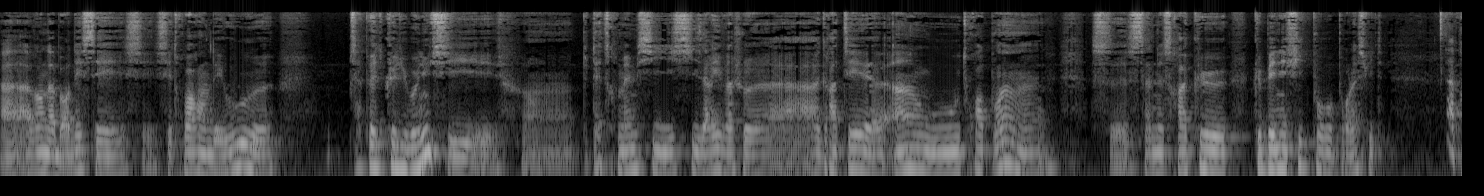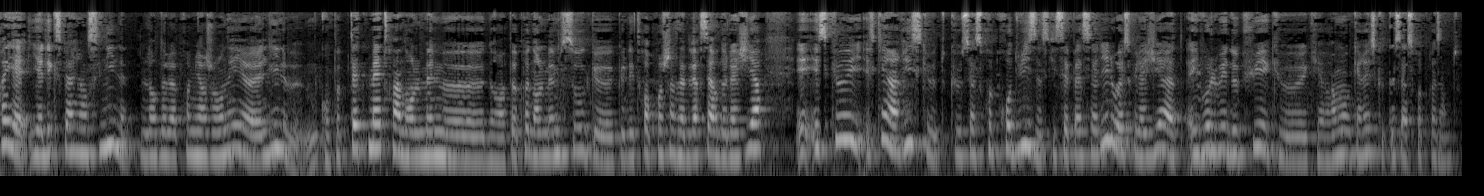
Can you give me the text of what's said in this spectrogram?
avant d'aborder ces, ces, trois rendez-vous ça peut être que du bonus, si, peut-être même s'ils si, arrivent à, à, gratter un ou trois points, ça ne sera que, que bénéfique pour, pour la suite. Après, il y a, l'expérience Lille lors de la première journée. Euh, Lille, qu'on peut peut-être mettre hein, dans le même, euh, dans à peu près dans le même saut que, les trois prochains adversaires de la GIA. Et est-ce que, est-ce qu'il y a un risque que ça se reproduise ce qui s'est passé à Lille, ou est-ce que la GIA a évolué depuis et qu'il n'y a vraiment aucun risque que ça se représente?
